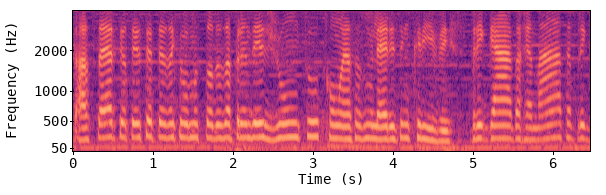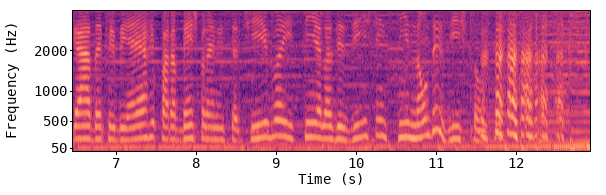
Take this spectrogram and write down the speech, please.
Tá certo, eu tenho certeza que vamos todas aprender junto com essas mulheres incríveis. Obrigada, Renata, obrigada, EPBR, parabéns pela iniciativa e sim, elas existem, sim, não desistam.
